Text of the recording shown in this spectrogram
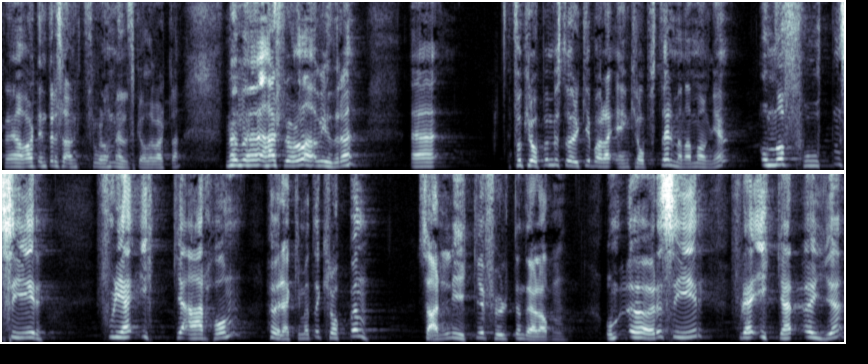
Det hadde vært interessant hvordan mennesket hadde vært da. Men uh, her står det da videre. Uh, for kroppen består ikke bare av én kroppsdel, men av mange. Om når foten sier 'fordi jeg ikke er hånd, hører jeg ikke med til kroppen', så er den like fullt en del av den. Om øret sier 'fordi jeg ikke er øye,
